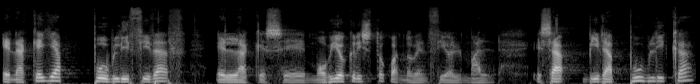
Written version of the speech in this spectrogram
en aquella publicidad en la que se movió Cristo cuando venció el mal. Esa vida pública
